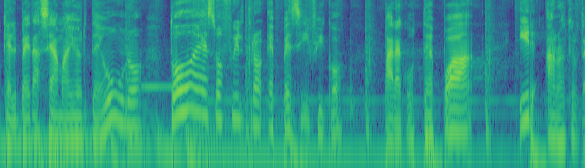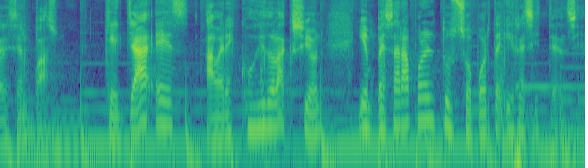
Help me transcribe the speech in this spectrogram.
que el beta sea mayor de uno, todos esos filtros específicos para que usted pueda ir a nuestro tercer paso. Que ya es haber escogido la acción y empezar a poner tus soportes y resistencia,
